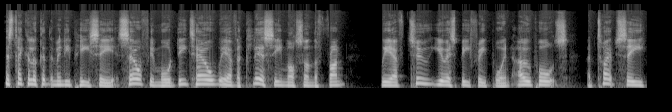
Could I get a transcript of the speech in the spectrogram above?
Let's take a look at the mini PC itself in more detail. We have a clear CMOS on the front. We have two USB 3.0 ports, a Type-C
